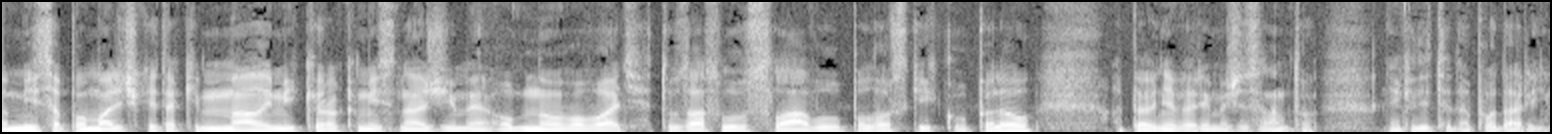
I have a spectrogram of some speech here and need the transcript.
my sa pomaličke takými malými krokmi snažíme obnovovať tú zaslúhu slávu polhorských kúpeľov a pevne veríme, že sa nám to niekedy teda podarí.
